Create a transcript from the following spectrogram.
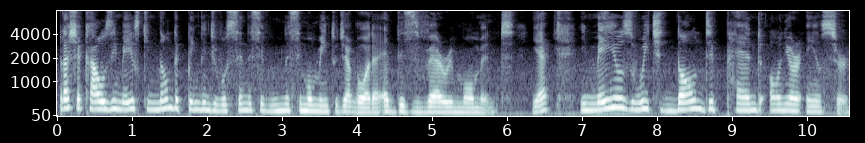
para checar os e-mails que não dependem de você nesse, nesse momento de agora, at this very moment. Yeah? E-mails which don't depend on your answer.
